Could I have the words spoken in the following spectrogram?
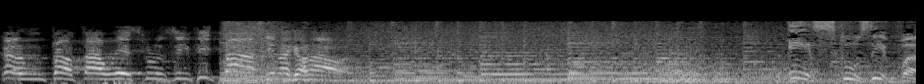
com total exclusividade no jornal. Exclusiva.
